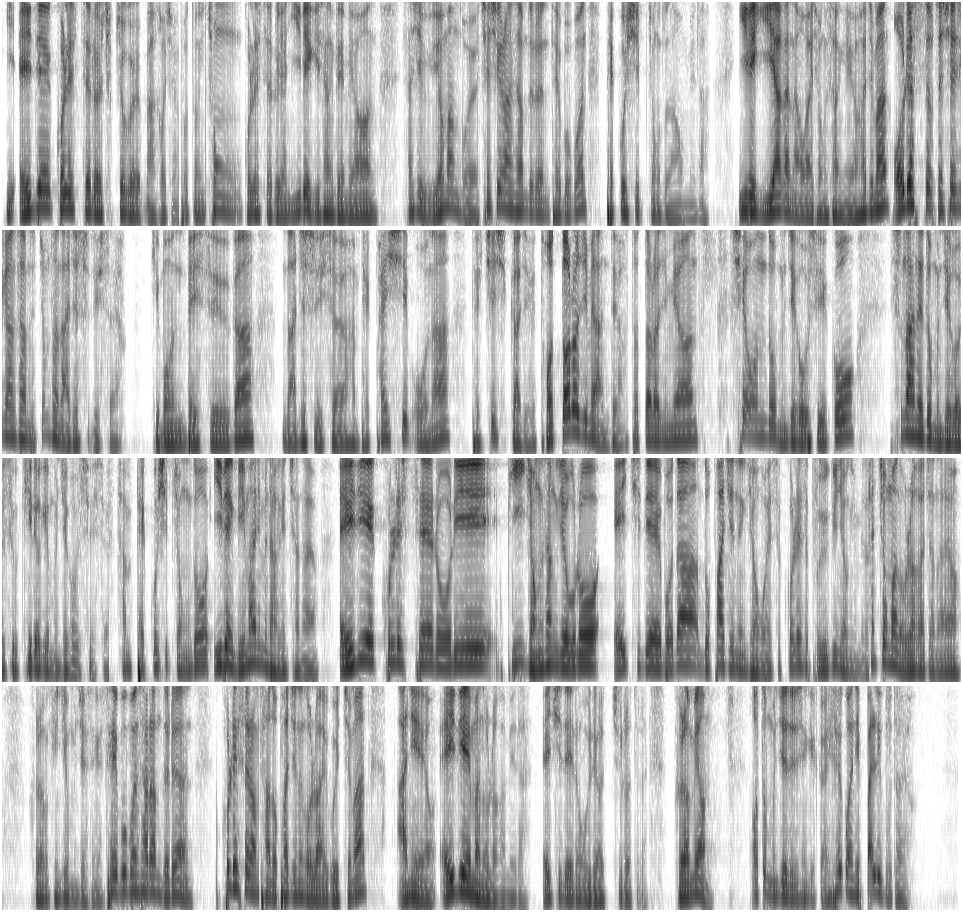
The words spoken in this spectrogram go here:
이 ADL 콜레스테롤 축적을 막아줘요. 보통 총 콜레스테롤이 한 200 이상 되면 사실 위험한 거예요. 채식을 하는 사람들은 대부분 190 정도 나옵니다. 200 이하가 나와야 정상이에요. 하지만 어렸을 때부터 채식하는 사람들 좀 더 낮을 수도 있어요. 기본 베이스가 낮을 수 있어요. 한 185나 170까지. 더 떨어지면 안 돼요. 더 떨어지면 체온도 문제가 올 수 있고 순환에도 문제가 올 수 있고 기력에 문제가 올 수 있어요. 한 190 정도, 200 미만이면 다 괜찮아요. LDL 콜레스테롤이 비정상적으로 HDL보다 높아지는 경우가 있어요. 콜레스테롤 불균형입니다. 한쪽만 올라가잖아요. 그러면 굉장히 문제가 생겨요. 대부분 사람들은 콜레스테롤 다 높아지는 걸로 알고 있지만 아니에요. ADL만 올라갑니다. HDL은 오히려 줄어들어요. 그러면 어떤 문제들이 생길까요? 혈관이 빨리 굳어요.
